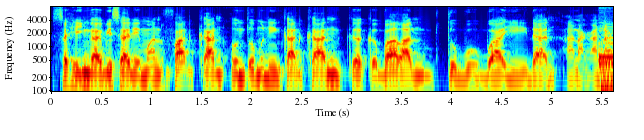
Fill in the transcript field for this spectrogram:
sehingga bisa dimanfaatkan untuk meningkatkan kekebalan tubuh bayi dan anak-anak.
